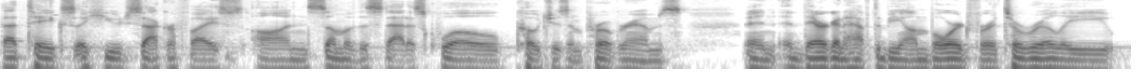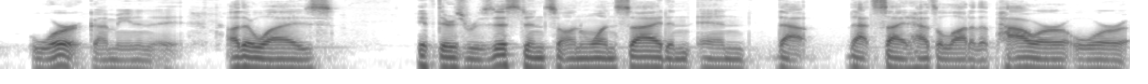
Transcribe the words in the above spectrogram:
that takes a huge sacrifice on some of the status quo coaches and programs, and, they're going to have to be on board for it to really work. I mean, it, otherwise, if there's resistance on one side and and that that side has a lot of the power or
